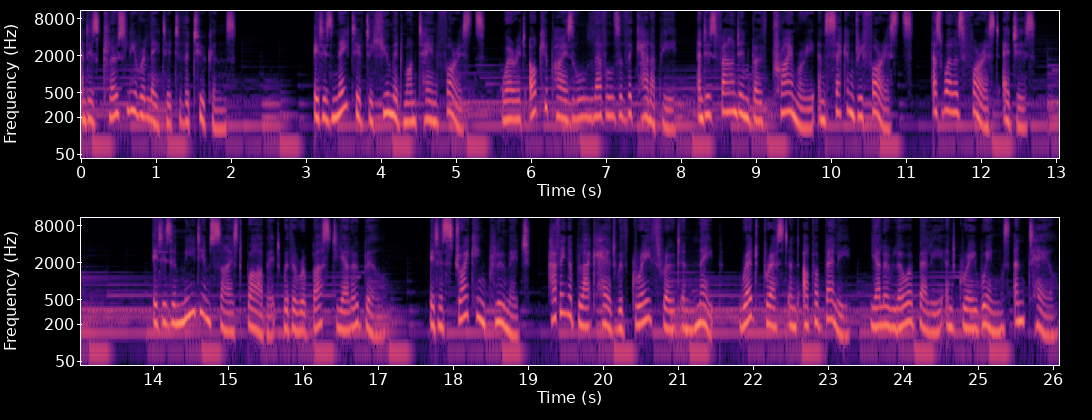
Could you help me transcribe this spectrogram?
and is closely related to the toucans. It is native to humid montane forests, where it occupies all levels of the canopy, and is found in both primary and secondary forests, as well as forest edges. It is a medium sized barbet with a robust yellow bill. It has striking plumage, having a black head with grey throat and nape, red breast and upper belly, yellow lower belly, and grey wings and tail.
